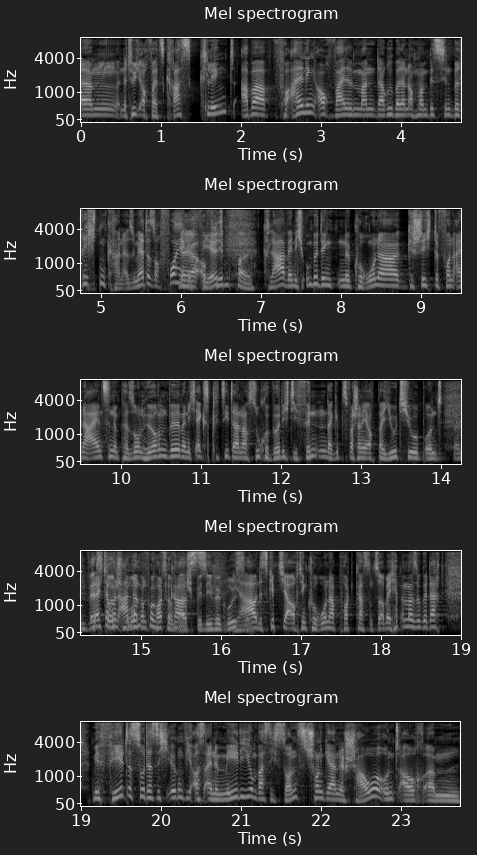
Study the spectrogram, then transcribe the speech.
Ähm, natürlich auch, weil es krass klingt, aber vor allen Dingen auch, weil man darüber dann auch mal ein bisschen berichten kann. Also mir hat das auch vorher ja, gefehlt. Auf jeden Fall. Klar, wenn ich unbedingt eine Corona-Geschichte von einer einzelnen Person hören will, wenn ich explizit danach suche, würde ich die finden. Da gibt es wahrscheinlich auch bei YouTube und vielleicht auch in anderen Podcasts. Liebe Grüße. Ja, und es gibt ja auch den Corona-Podcast und so. Aber ich habe immer so gedacht, mir fehlt es so, dass ich irgendwie aus einem Medium, was ich sonst schon gerne schaue und auch ähm,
